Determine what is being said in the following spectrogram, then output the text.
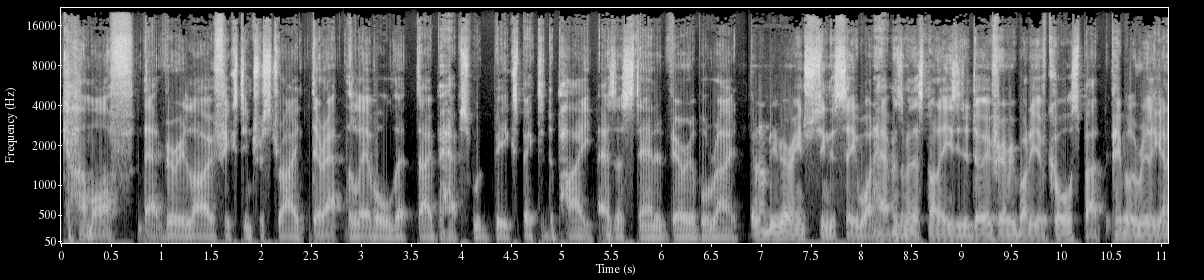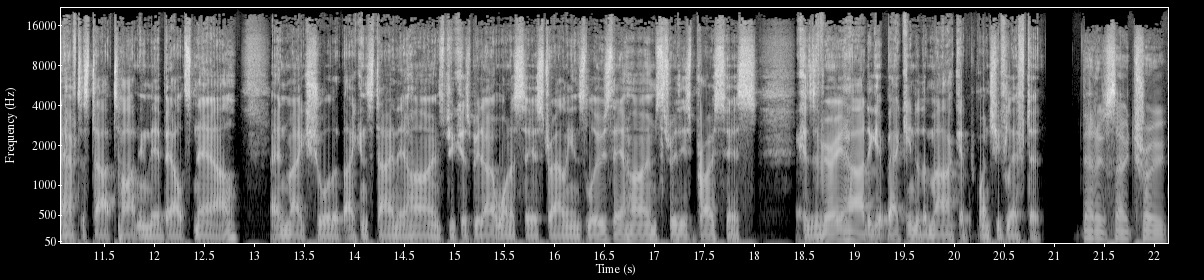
come off that very low fixed interest rate, they're at the level that they perhaps would be expected to pay as a standard variable rate. But it'll be very interesting to see what happens. I mean, that's not easy to do for everybody, of course, but people are really going to have to start tightening their belts now and make sure that they can stay in their homes because we don't want to see Australians lose their homes through this process because it's very hard to get back into the market once you've left it. That is so true.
